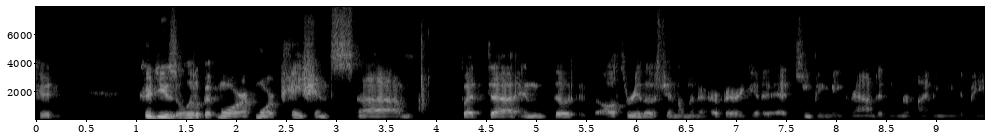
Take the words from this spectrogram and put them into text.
could could use a little bit more more patience. Um, but uh, and the, all three of those gentlemen are very good at, at keeping me grounded and reminding me to be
